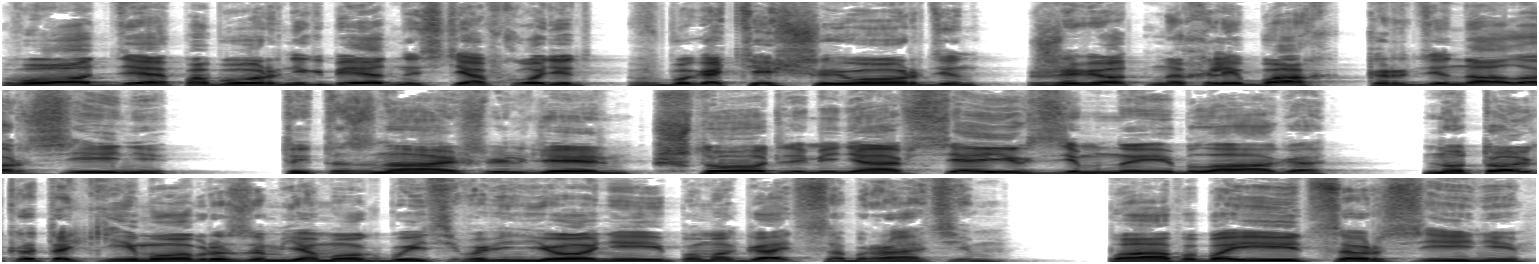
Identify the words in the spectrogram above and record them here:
Вот где поборник бедности, а входит в богатейший орден, живет на хлебах кардинал Арсини, ты-то знаешь, Вильгельм, что для меня все их земные блага. Но только таким образом я мог быть в Авиньоне и помогать собратьям. Папа боится Арсини,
